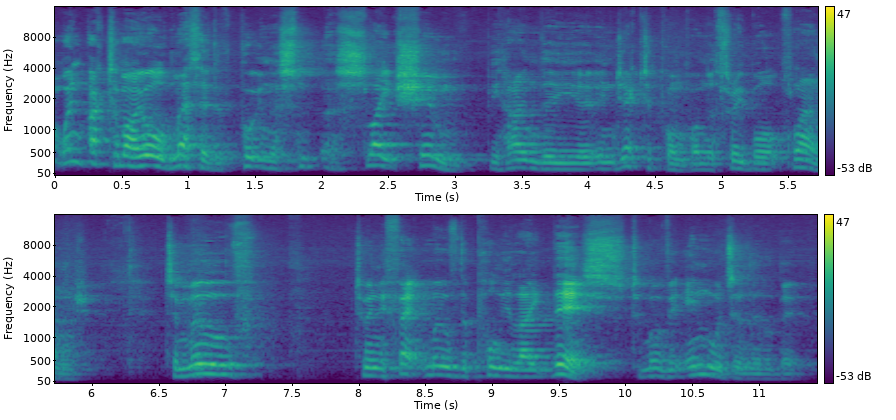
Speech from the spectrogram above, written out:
I went back to my old method of putting a, a slight shim behind the uh, injector pump on the three bolt flange to move, to in effect move the pulley like this, to move it inwards a little bit,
